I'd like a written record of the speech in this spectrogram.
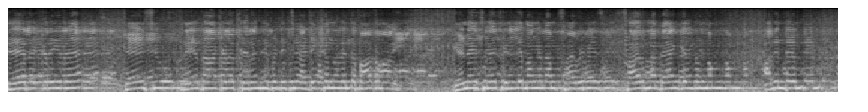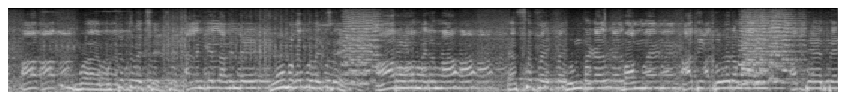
ചേലക്കരയിലെ കെ എസ് യു നേതാക്കളെ തെരഞ്ഞു പിടിച്ച് അടിക്കുന്നതിന്റെ ഭാഗമായി. ഗണേശനെ മംഗലം സർവീസ് സഹകരണ ബാങ്കിൽ നിന്നും അതിന്റെ ആ മുറ്റത്ത് വെച്ച് അല്ലെങ്കിൽ അതിന്റെ ഭൂമുഖത്ത് വെച്ച് ആറോളം വരുന്ന എസ് എഫ് ഐ ഗുണ്ടകൾ വന്ന് അതിക്രൂരമായി അദ്ദേഹത്തെ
